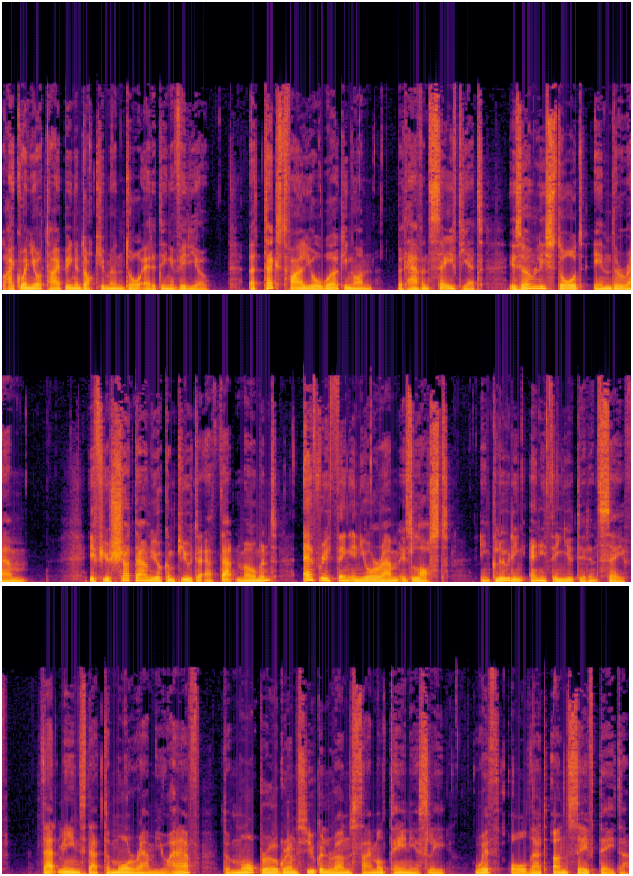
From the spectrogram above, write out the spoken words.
like when you're typing a document or editing a video. A text file you're working on but haven't saved yet is only stored in the RAM. If you shut down your computer at that moment, everything in your RAM is lost, including anything you didn't save. That means that the more RAM you have, the more programs you can run simultaneously with all that unsaved data.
